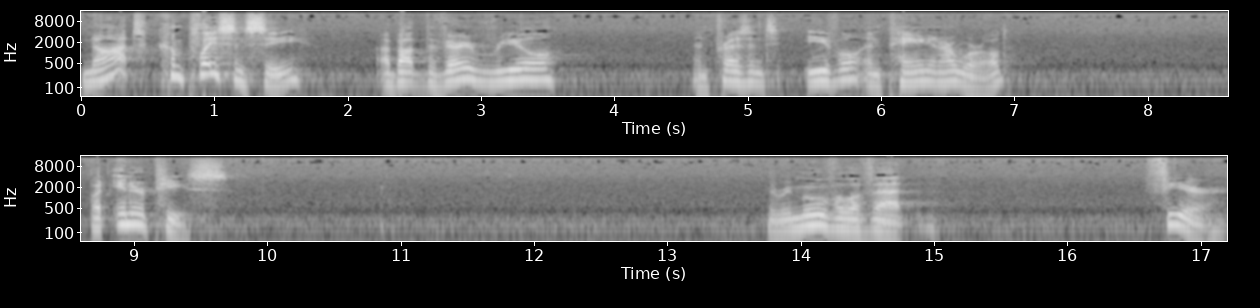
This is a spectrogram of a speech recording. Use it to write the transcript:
Not complacency about the very real and present evil and pain in our world, but inner peace. The removal of that fear.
